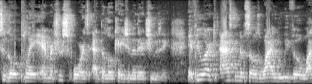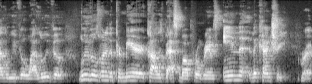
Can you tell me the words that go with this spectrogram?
to go play amateur sports at the location of their choosing. If you are asking themselves why Louisville, why Louisville, why Louisville, Louisville is one of the premier college basketball programs in the country. Right.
